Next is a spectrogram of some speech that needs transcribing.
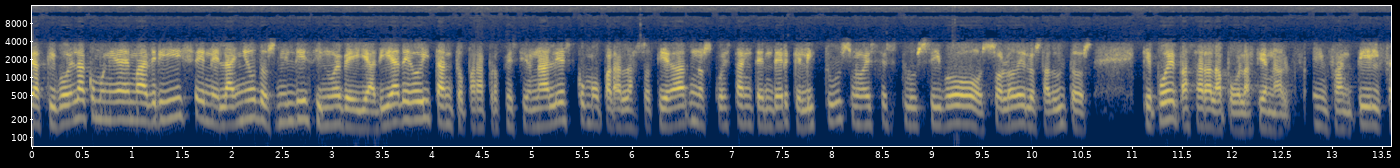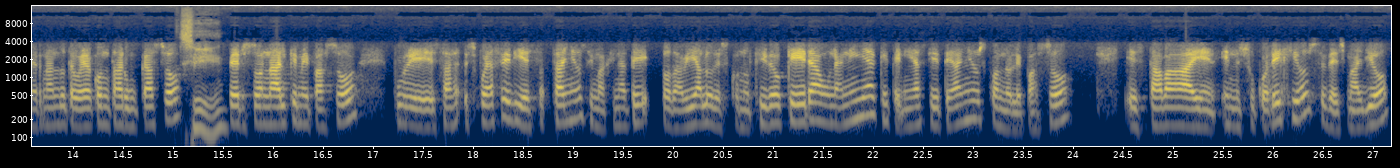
se activó en la Comunidad de Madrid en el año 2019 y a día de hoy, tanto para profesionales como para la sociedad, nos cuesta entender que el ictus no es exclusivo solo de los adultos, que puede pasar a la población infantil. Fernando, te voy a contar un caso personal que me pasó. Pues fue hace 10 años, imagínate todavía lo desconocido que era una niña que tenía 7 años cuando le pasó, estaba en su colegio, se desmayó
